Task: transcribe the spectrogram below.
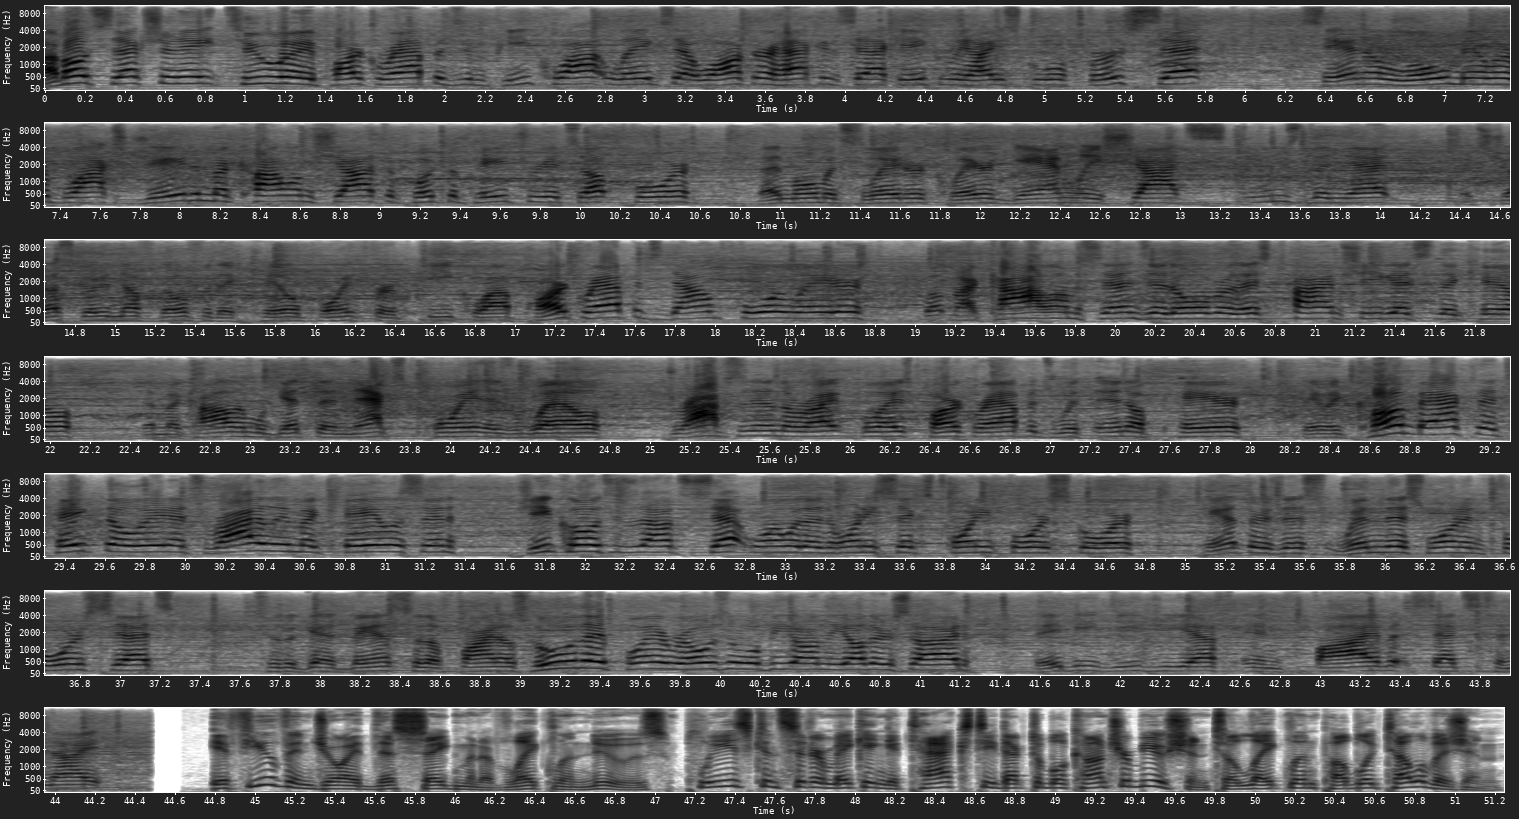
How about Section 8 2A, Park Rapids and Pequot Lakes at Walker Hackensack Akeley High School. First set, Santa Lowmiller blocks Jaden McCollum shot to put the Patriots up four. Then moments later, Claire Ganley shot skims the net. It's just good enough though for the kill point for Pequot. Park Rapids down four later, but McCollum sends it over. This time she gets the kill. Then McCollum will get the next point as well. Drops it in the right place. Park Rapids within a pair. They would come back to take the lead. It's Riley McCalison. She closes out set one with a 26-24 score. Panthers this win this one in four sets to the, advance to the finals. Who will they play? Roseau will be on the other side. They beat DGF in five sets tonight. If you've enjoyed this segment of Lakeland News, please consider making a tax-deductible contribution to Lakeland Public Television.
